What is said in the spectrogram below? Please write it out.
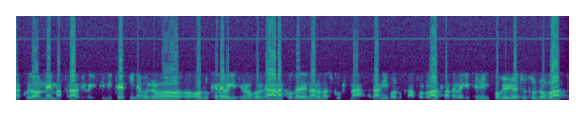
tako da on nema pravni legitimitet i ne možemo odluke nelegitimnog organa koga je Narodna skupština ranijim odlukama proglasila nelegitimnim objavljivati u službenom glasu.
